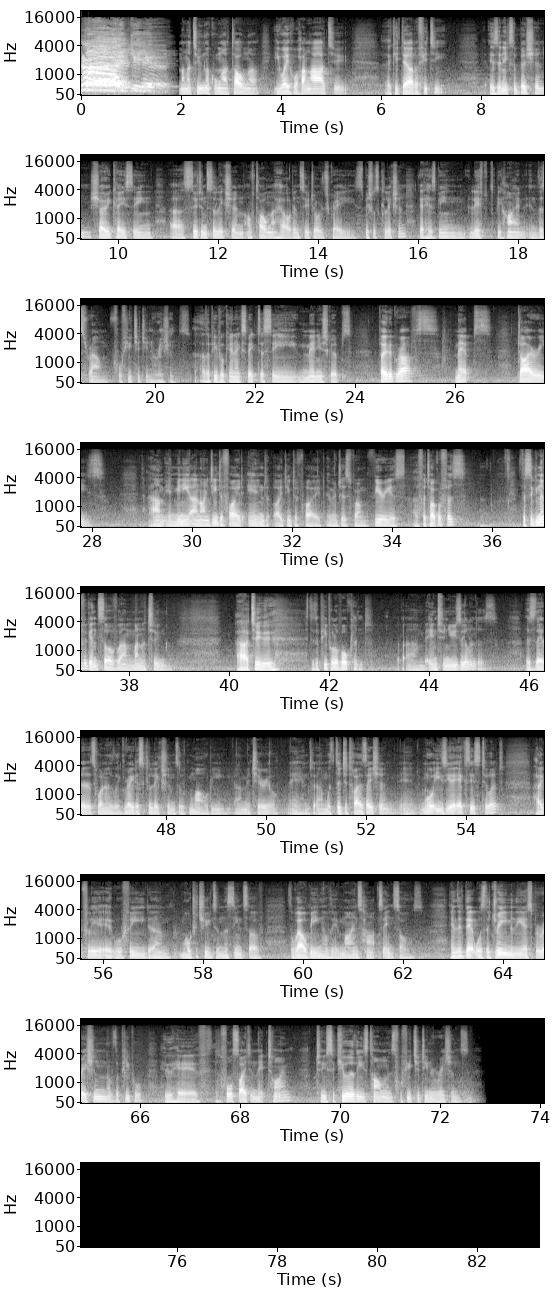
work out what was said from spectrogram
Tai kia! Mana tunga ko ngā taonga i waihohanga atu uh, ki te Arawhiti is an exhibition showcasing a certain selection of taonga held in Sir George Grey Specials Collection that has been left behind in this realm for future generations. Other people can expect to see manuscripts, photographs, maps, diaries, um, and many unidentified and identified images from various uh, photographers. The significance of um, Manatunga uh, to, to the people of Auckland um, and to New Zealanders is that it's one of the greatest collections of Māori um, material and um, with digitisation and more easier access to it, hopefully it will feed um, multitudes in the sense of the well-being of their minds, hearts and souls. And that that was the dream and the aspiration of the people who have foresight in that time to secure these taonga for future generations.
